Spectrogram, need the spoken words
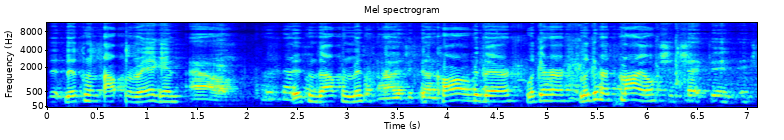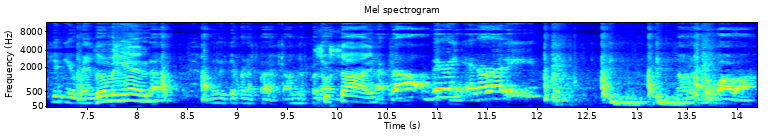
Th- This one's out for Megan. Ow. This one's out for Miss Uh, just Miss Carl over there. Look at her. Look at her smile. You should check this. It's give you a minute. Zooming in. There's a different effect. I'm gonna put She's on shy. Stop zooming in already. No, I'm gonna put Wawa.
